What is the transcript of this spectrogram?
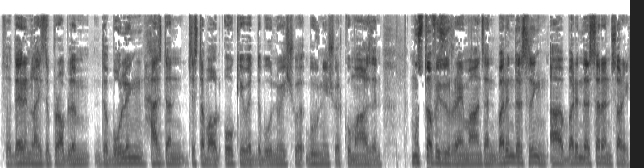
So therein lies the problem. The bowling has done just about okay with the Bhuvaneshwar, Bhuvaneshwar Kumars and Mustafizur Rahmans and Barinder Singh, uh, Barinder Saran, sorry,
